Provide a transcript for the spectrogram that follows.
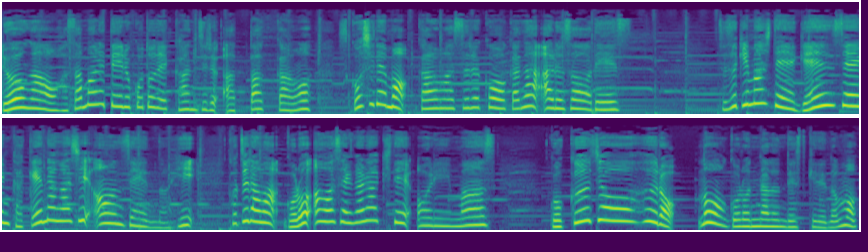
両側を挟まれていることで感じる圧迫感を少しでも緩和する効果があるそうです。続きまして源泉かけ流し温泉の日。こちらは語呂合わせから来ております。極上風呂。の語呂になるんですけれども、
